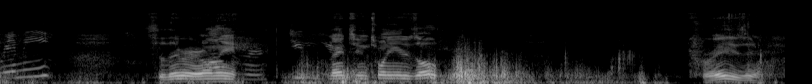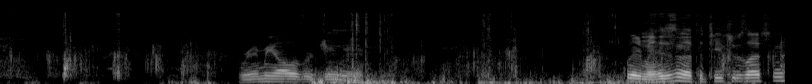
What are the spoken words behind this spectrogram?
Remy. so they were only Oliver 19, 20 years old. Crazy. Remy Oliver Jr. Wait a minute, isn't that the teacher's last name?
